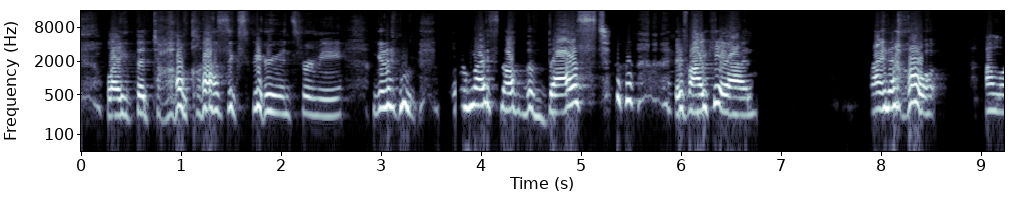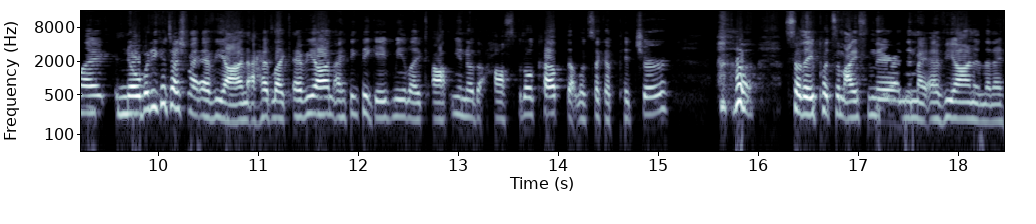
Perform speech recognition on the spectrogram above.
like the top class experience for me. I'm to give myself the best if I can. I know. I'm like, nobody can touch my Evian. I had like Evian. I think they gave me like, uh, you know, the hospital cup that looks like a pitcher. so they put some ice in there and then my Evian and then I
